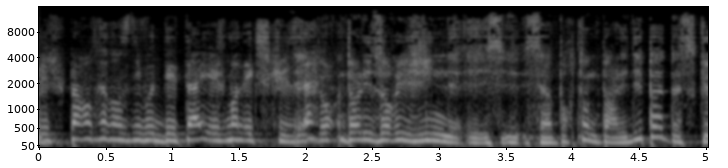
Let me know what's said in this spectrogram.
ne suis pas rentré dans ce niveau de détail et je m'en excuse. Dans, les origines, c'est important de parler des pâtes parce que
